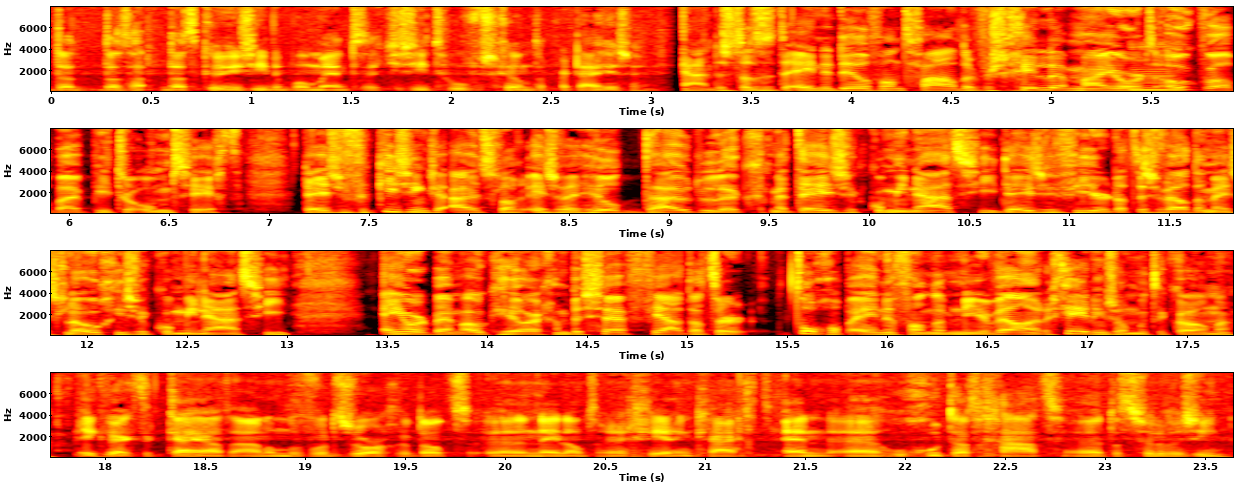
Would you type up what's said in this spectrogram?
dat, dat, dat kun je zien op het moment dat je ziet hoe verschillende partijen zijn. Ja, dus dat is het ene deel van het verhaal, de verschillen. Maar je hoort mm. ook wel bij Pieter Omtzigt. Deze verkiezingsuitslag is wel heel duidelijk. Met deze combinatie, deze vier, dat is wel de meest logische combinatie. En je hoort bij hem ook heel erg een besef ja, dat er toch op een of andere manier wel een regering zal moeten komen. Ik werk er keihard aan om ervoor te zorgen dat uh, Nederland een regering krijgt. En uh, hoe goed dat gaat, uh, dat zullen we zien.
